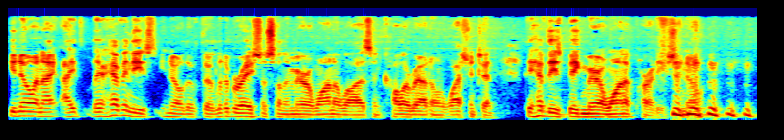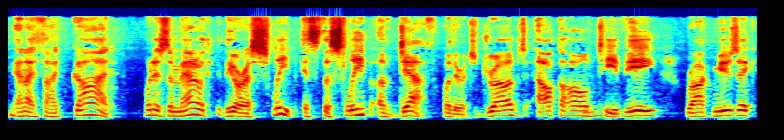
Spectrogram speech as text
You know, and I, I they're having these, you know, the, the liberationists on the marijuana laws in Colorado and Washington. They have these big marijuana parties, you know. and I thought, God, what is the matter with? They are asleep. It's the sleep of death. Whether it's drugs, alcohol, TV, rock music,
